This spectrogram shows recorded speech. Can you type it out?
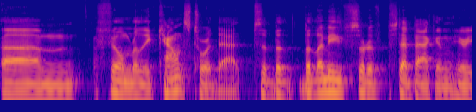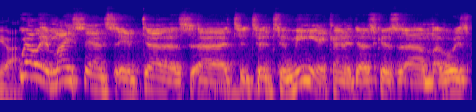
um, film really counts toward that. So, but but let me sort of step back and hear you out. Well, in my sense, it does. Uh, to, to, to me, it kind of does because um, I've always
